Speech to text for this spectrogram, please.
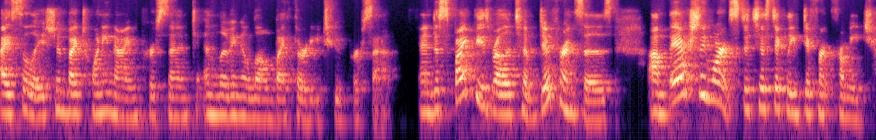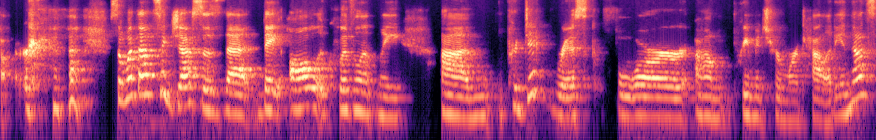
isolation by 29%, and living alone by 32%. And despite these relative differences, um, they actually weren't statistically different from each other. so, what that suggests is that they all equivalently um, predict risk for um, premature mortality. And that's,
